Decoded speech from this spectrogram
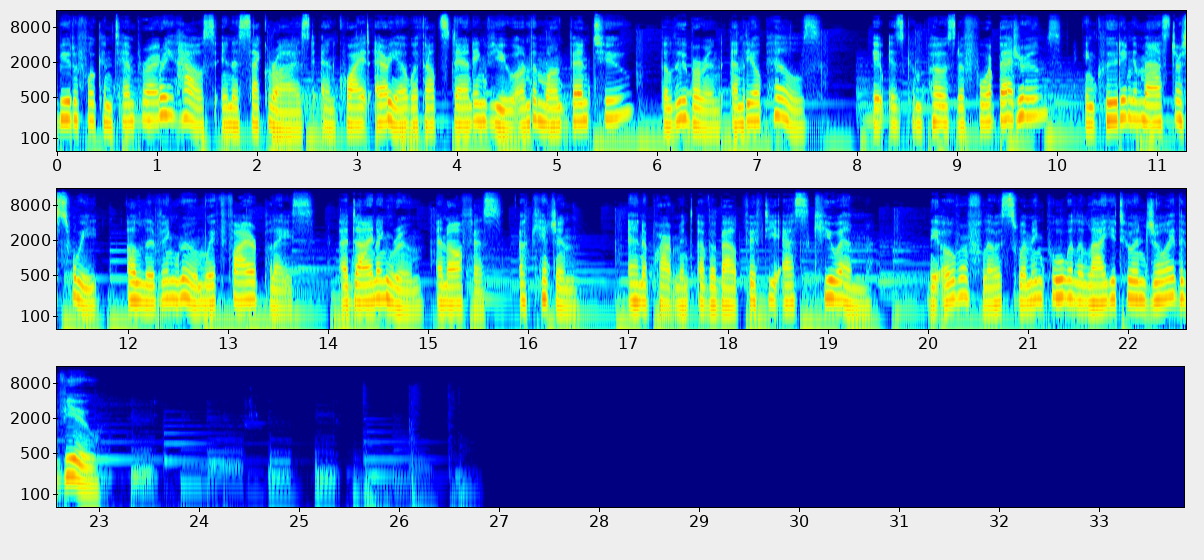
Beautiful contemporary house in a secularized and quiet area with outstanding view on the Mont Ventoux, the Luberon and the Alpilles. It is composed of four bedrooms, including a master suite, a living room with fireplace, a dining room, an office, a kitchen. An apartment of about 50 SQM. The overflow swimming pool will allow you to enjoy the view.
